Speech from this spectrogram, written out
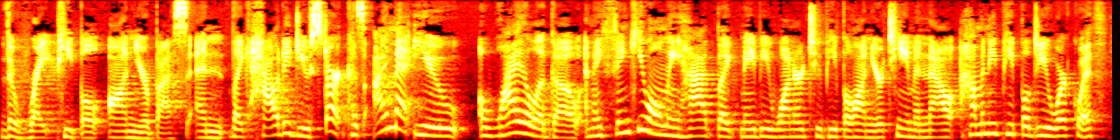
the right people on your bus? And like how did you start? Because i met you a while ago and i think you only had like maybe one or two people on your team. And now how many people do you work with?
